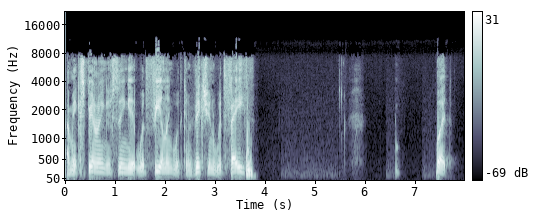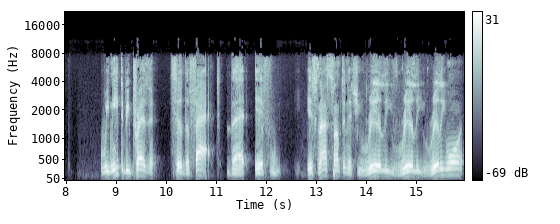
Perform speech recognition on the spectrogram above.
I'm experiencing it with feeling, with conviction, with faith. But we need to be present to the fact that if it's not something that you really, really, really want,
